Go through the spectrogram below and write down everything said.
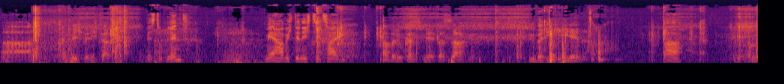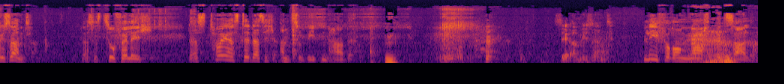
Ah, ich bin nicht fertig. Bist du blind? Mehr habe ich dir nicht zu zeigen. Aber du kannst mir etwas sagen. Über die Hyäne. Ah, Amüsant. Das ist zufällig das teuerste, das ich anzubieten habe. Sehr amüsant. Lieferung nach Bezahlung.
